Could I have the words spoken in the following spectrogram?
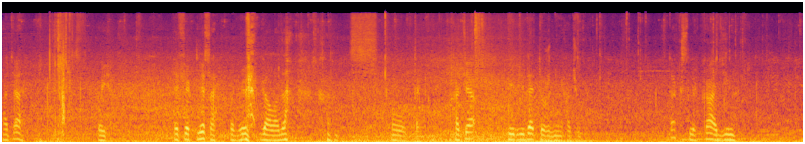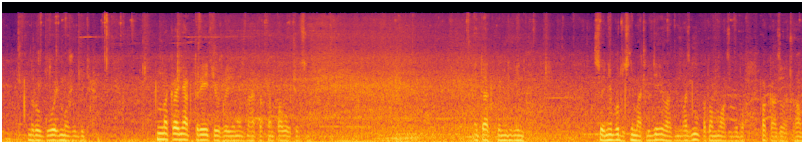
Хотя, ой, эффект леса побегала, да? Вот так. Хотя переедать тоже не хочу. Так слегка один, другой может быть. Ну, на крайняк третий уже, я не знаю, как там получится. Итак, пингвин. Не буду снимать людей, возьму, потом вас буду показывать вам,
